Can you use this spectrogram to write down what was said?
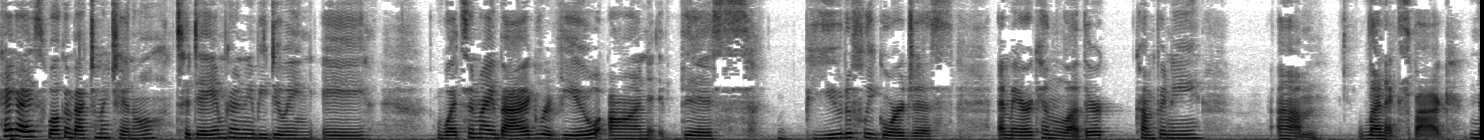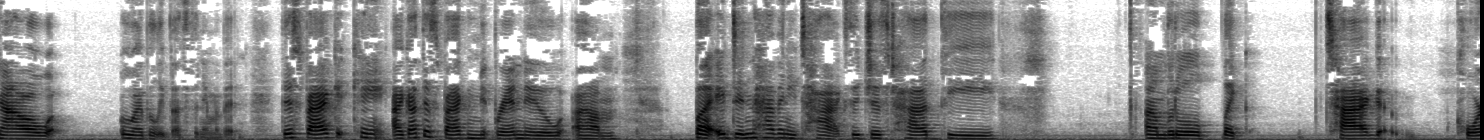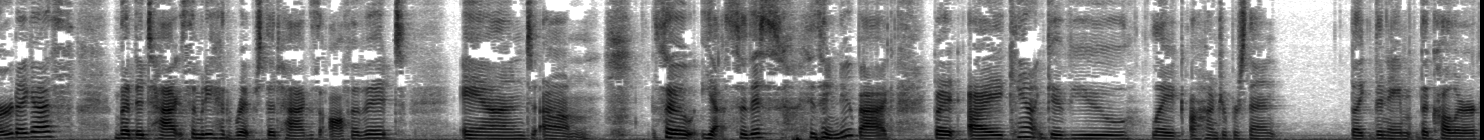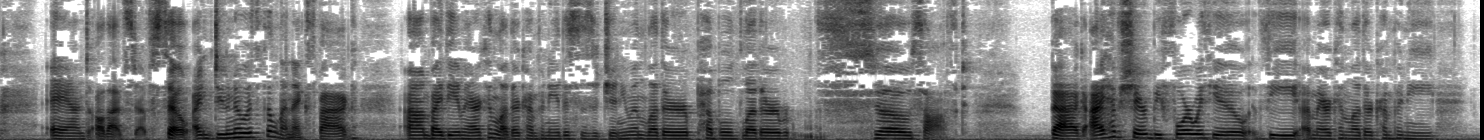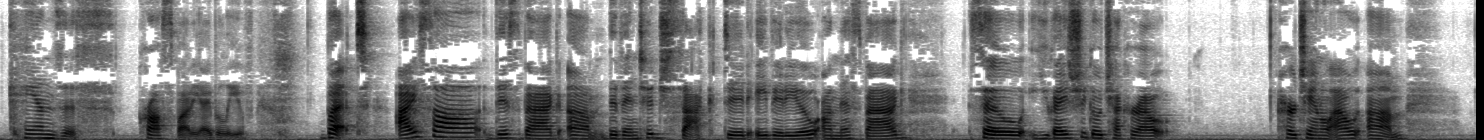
Hey guys, welcome back to my channel. Today I'm going to be doing a what's in my bag review on this beautifully gorgeous American Leather Company um, Lennox bag. Now, oh, I believe that's the name of it. This bag came, I got this bag brand new, um, but it didn't have any tags. It just had the um, little like tag cord, I guess. But the tag, somebody had ripped the tags off of it. And um, so, yeah, so this is a new bag, but I can't give you like a 100% like the name, the color, and all that stuff. So I do know it's the Lennox bag um, by the American Leather Company. This is a genuine leather, pebbled leather, so soft bag. I have shared before with you the American Leather Company Kansas crossbody, I believe. But I saw this bag, um, the Vintage Sack did a video on this bag. So you guys should go check her out, her channel out. Um,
